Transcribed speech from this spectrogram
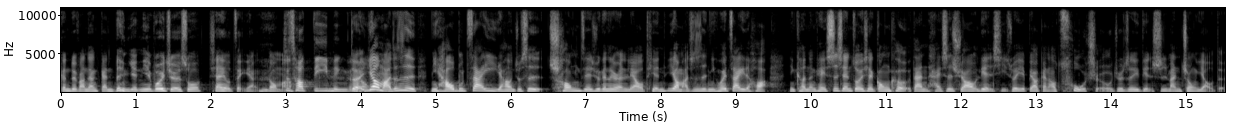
跟对方这样干瞪眼，你也不会觉得说现在有怎样，你懂吗就？超低明的对，要么就是你毫不在意，然后你就是冲直接去跟这个人聊天；要么就是你会在意的话，你可能可以事先做一些功课，但还是需要练习，所以也不要感到挫折。我觉得这一点是蛮重要的。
